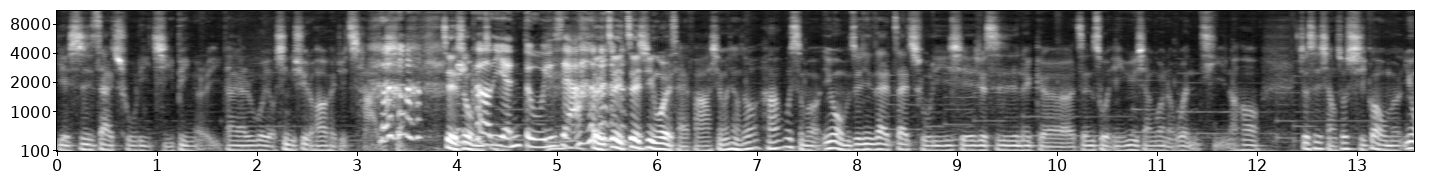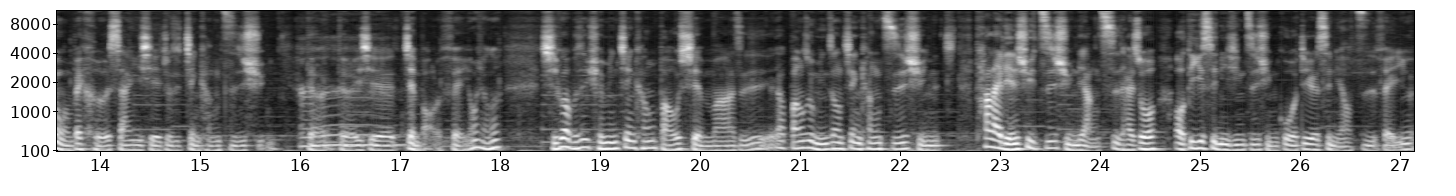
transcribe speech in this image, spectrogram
也是在处理疾病而已。大家如果有兴趣的话，可以去查一下。这也是我们研读一下。对，最最近我也才发现，我想说，哈，为什么？因为我们最近在在处理一些就是那个诊所营运相关的问题，然后就是想说，习惯我们，因为我们被核删一些就是健康咨询的的一些健保的费用。我想说，奇怪，不是全民健康保险吗？只是要帮助民众健康咨询，他来连续咨询两次，还说哦第。第一次你已经咨询过，第二次你要自费，因为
